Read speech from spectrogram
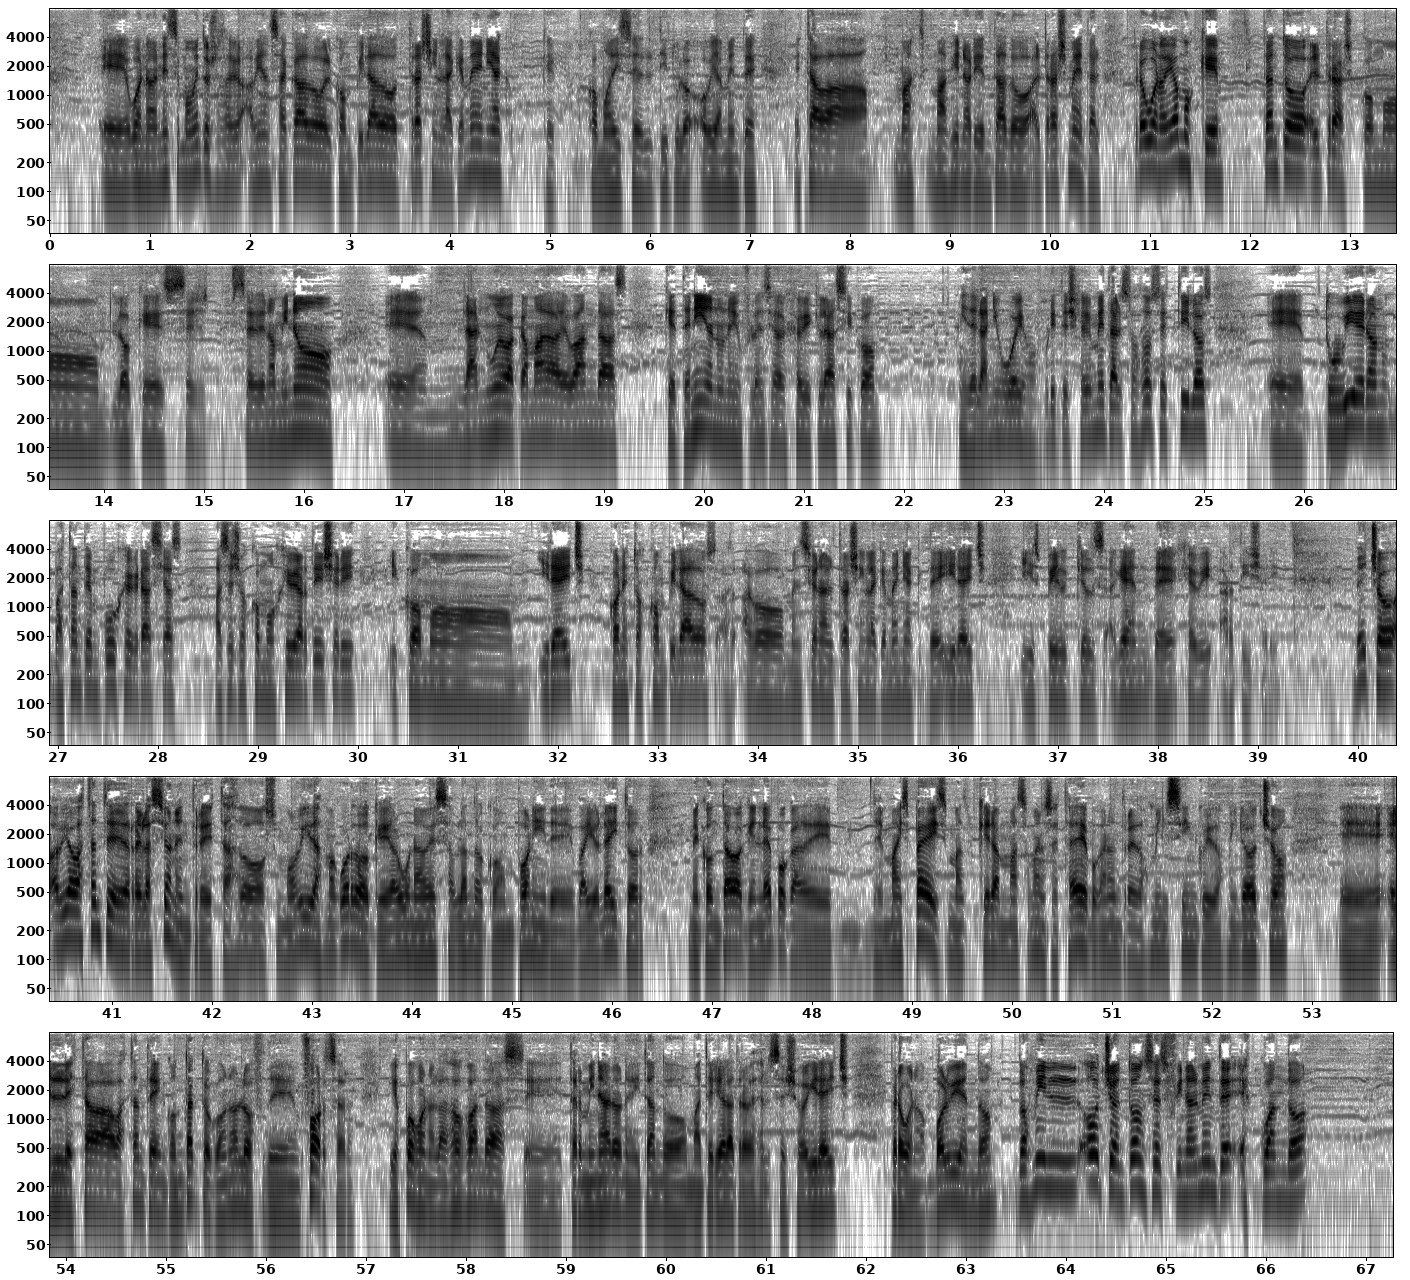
Eh, bueno, en ese momento ellos habían sacado el compilado Trashing Like a Maniac, que como dice el título, obviamente estaba más, más bien orientado al thrash metal. Pero bueno, digamos que tanto el thrash como lo que se, se denominó em, la nueva camada de bandas que tenían una influencia del heavy clásico y de la New Wave of British Heavy Metal, esos dos estilos eh, tuvieron bastante empuje gracias a sellos como Heavy Artillery y como Irage con estos compilados hago mención al Trashing Like a Maniac de Irage y Spill Kills Again de Heavy Artillery de hecho, había bastante relación entre estas dos movidas. Me acuerdo que alguna vez hablando con Pony de Violator, me contaba que en la época de, MySpace, que era más o menos esta época, ¿no? entre 2005 y 2008, eh, él estaba bastante en contacto con Olof de Enforcer. Y después bueno las dos bandas eh, terminaron editando material a través del sello Irage pero bueno volviendo. 2008 entonces finalmente es cuando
